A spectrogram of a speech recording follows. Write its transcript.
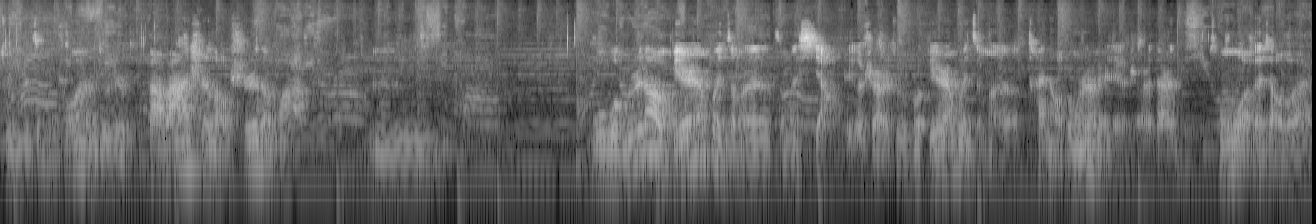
就是怎么说呢？就是爸妈是老师的话，嗯。我我不知道别人会怎么怎么想这个事儿，就是说别人会怎么开脑洞认为这个事儿，但是从我的角度来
